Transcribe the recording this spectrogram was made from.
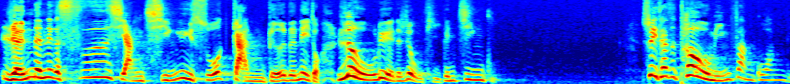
人的那个思想情欲所感得的那种肉劣的肉体跟筋骨，所以它是透明放光的，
